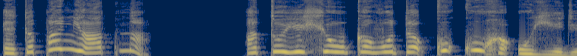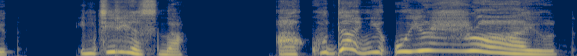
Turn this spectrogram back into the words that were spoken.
«Это понятно», а то еще у кого-то кукуха уедет. Интересно, а куда они уезжают?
